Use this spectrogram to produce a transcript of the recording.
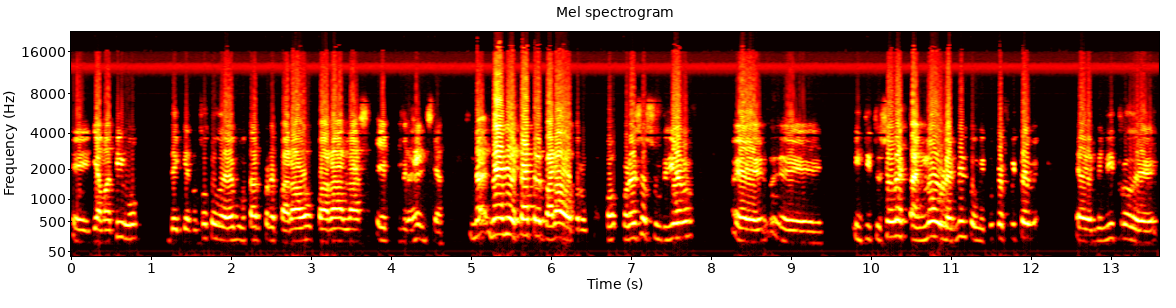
eh, llamativo de que nosotros debemos estar preparados para las emergencias nadie está preparado, pero por, eso surgieron eh, eh, instituciones tan nobles, Milton, y tú que fuiste eh, ministro de,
